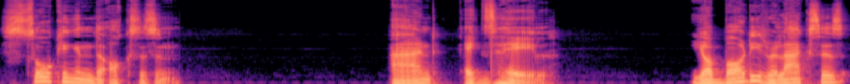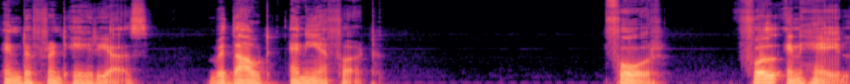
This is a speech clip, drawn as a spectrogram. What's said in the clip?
soaking in the oxygen. And exhale. Your body relaxes in different areas without any effort. 4. Full inhale.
